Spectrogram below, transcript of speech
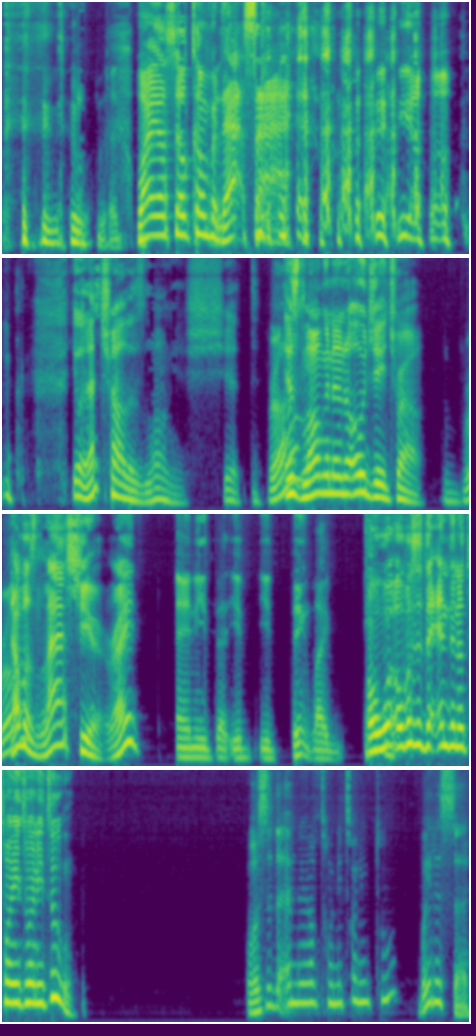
Why y'all so come from that side? yo. yo, that trial is long as shit. bro, It's longer than the OJ trial. bro. That was last year, right? and you you you think like Or, or was it the ending of 2022? was it the ending of 2022? Wait a sec.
